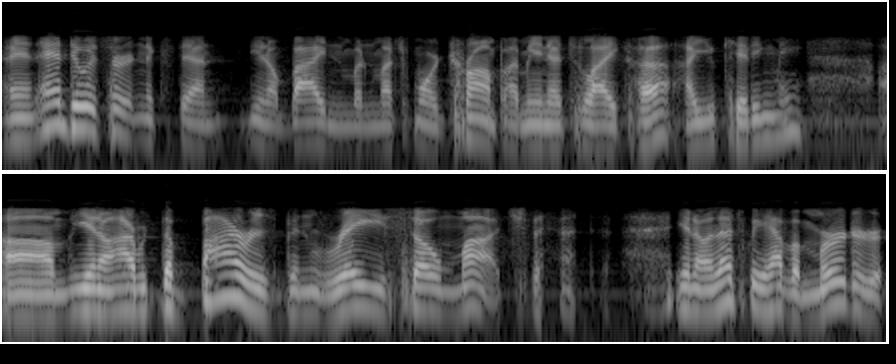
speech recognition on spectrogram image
and and to a certain extent, you know Biden, but much more Trump. I mean, it's like, huh? Are you kidding me? Um, you know, our, the bar has been raised so much that you know, unless we have a murder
